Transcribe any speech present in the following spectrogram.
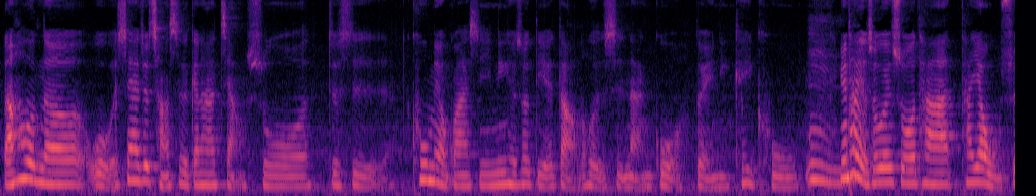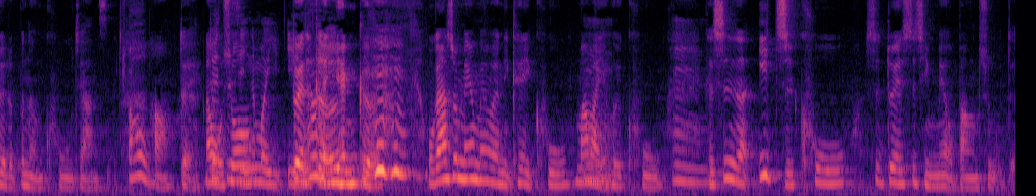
然后呢，我现在就尝试跟他讲说，就是。哭没有关系，你有时候跌倒了或者是难过，对，你可以哭，嗯，因为他有时候会说他他要午睡了不能哭这样子，哦，好，对，那我说对他很严格，我跟他说没有没有，你可以哭，妈妈也会哭，嗯，可是呢，一直哭是对事情没有帮助的，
